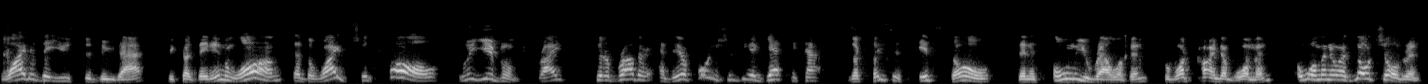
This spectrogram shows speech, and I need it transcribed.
Why did they used to do that? Because they didn't want that the wife should fall liyibum, right, to the brother, and therefore it should be a get. The places, if so, then it's only relevant to what kind of woman? A woman who has no children.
